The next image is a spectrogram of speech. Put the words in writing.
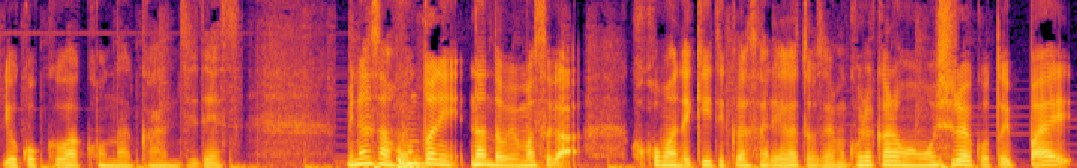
予告はこんな感じです。皆さん本当に何度も言いますが、ここまで聞いてくださりありがとうございます。これからも面白いこといっぱい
